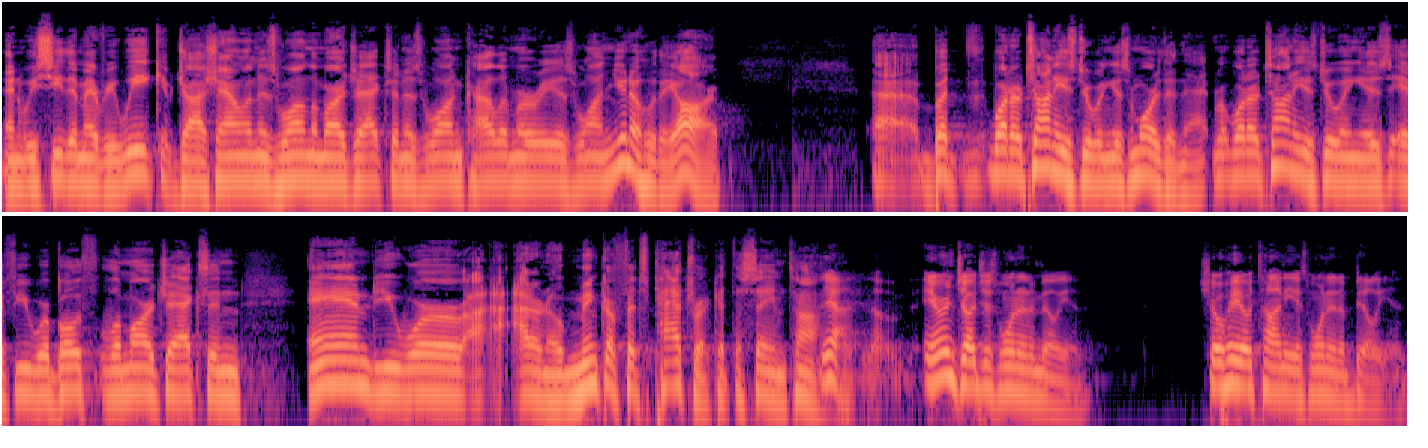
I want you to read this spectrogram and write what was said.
And we see them every week. If Josh Allen is one, Lamar Jackson is one, Kyler Murray is one, you know who they are. Uh, but what Ohtani is doing is more than that. What Ohtani is doing is if you were both Lamar Jackson and you were, I, I, don't know, Minkah Fitzpatrick at the same time. Yeah. Aaron Judge is one in a million. Shohei Ohtani is one in a billion.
